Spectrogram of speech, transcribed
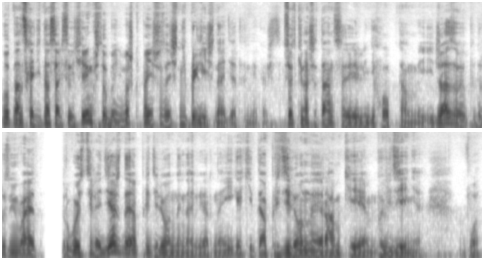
вот надо сходить на сальсовый вечеринку, чтобы немножко понять, что значит неприлично одета, мне кажется. Все-таки наши танцы линди-хоп там и джазовые подразумевают другой стиль одежды определенный, наверное, и какие-то определенные рамки поведения. Вот.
